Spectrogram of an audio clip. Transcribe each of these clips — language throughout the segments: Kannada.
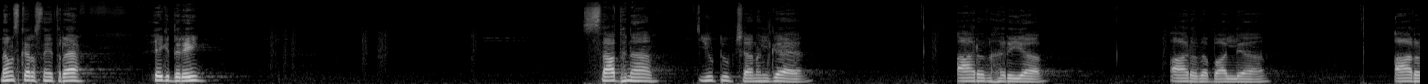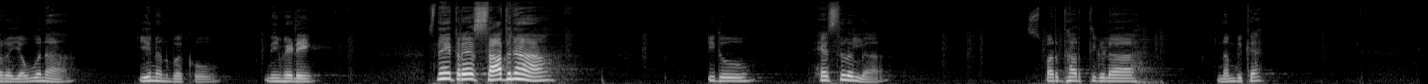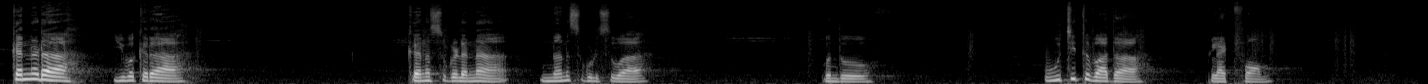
ನಮಸ್ಕಾರ ಸ್ನೇಹಿತರೆ, ಹೇಗಿದ್ದೀರಿ? ಸಾಧನಾ ಯೂಟ್ಯೂಬ್ ಚಾನಲ್ಗೆ ಆರರ ಹರಿಯ, ಆರರ ಬಾಲ್ಯ, ಆರರ ಯೌವನ ಏನನ್ಬೇಕು ನೀವು ಹೇಳಿ. ಸ್ನೇಹಿತರೆ, ಸಾಧನಾ ಇದು ಹೆಸರಲ್ಲ, ಸ್ಪರ್ಧಾರ್ಥಿಗಳ ನಂಬಿಕೆ. ಕನ್ನಡ ಯುವಕರ ಕನಸುಗಳನ್ನು ನನಸುಗೊಳಿಸುವ ಒಂದು ಉಚಿತವಾದ ಪ್ಲ್ಯಾಟ್ಫಾರ್ಮ್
